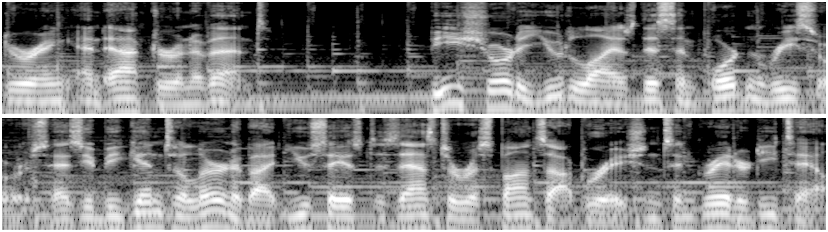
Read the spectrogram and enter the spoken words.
during, and after an event. Be sure to utilize this important resource as you begin to learn about USACE disaster response operations in greater detail.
